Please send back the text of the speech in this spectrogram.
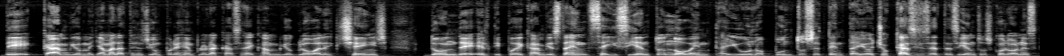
de cambio. Me llama la atención, por ejemplo, la casa de cambio Global Exchange, donde el tipo de cambio está en 691.78, casi 700 colones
